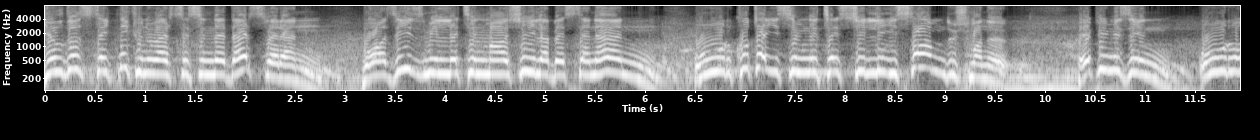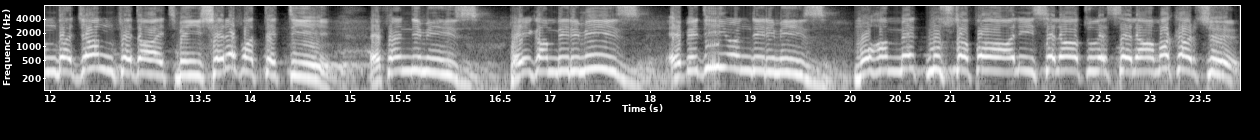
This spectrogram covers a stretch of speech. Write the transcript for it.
Yıldız Teknik Üniversitesi'nde ders veren, bu aziz milletin maaşıyla beslenen Uğur Kutay isimli tescilli İslam düşmanı, hepimizin uğrunda can feda etmeyi şeref addettiği Efendimiz, Peygamberimiz, ebedi önderimiz Muhammed Mustafa Aleyhisselatu Vesselam'a karşı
